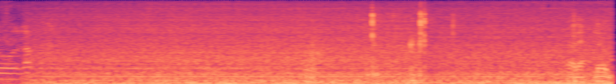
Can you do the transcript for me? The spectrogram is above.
ดูแล้ว ไปแล้ว เริ่ม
